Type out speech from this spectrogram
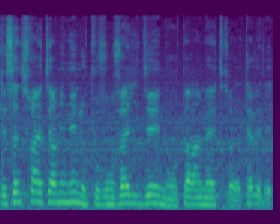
Les freins terminés, nous pouvons valider nos paramètres euh, KVB.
